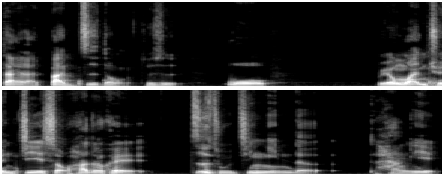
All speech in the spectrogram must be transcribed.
带来半自动，就是我。不用完全接手，它都可以自主经营的行业。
